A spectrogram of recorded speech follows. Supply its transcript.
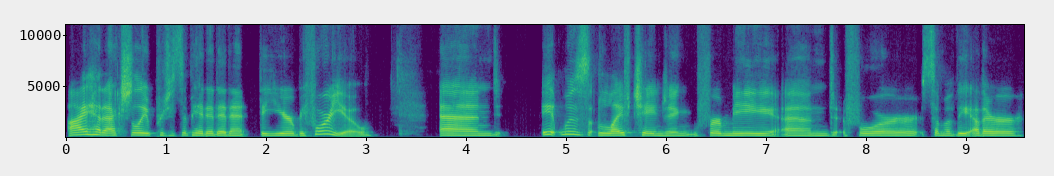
I had actually participated in it the year before you. And it was life changing for me and for some of the other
